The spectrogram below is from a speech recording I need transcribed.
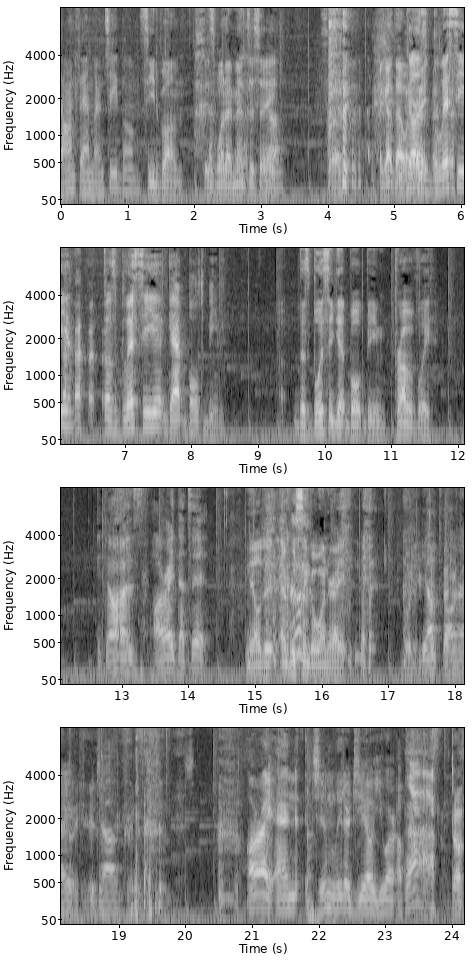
Donphan learn Seed Bomb. Seed bomb is what I meant to say. Yeah. So I got that one Does right. Blissey does Blissey get Bolt Beam? Uh, does Blissey get Bolt Beam? Probably. It does. All right, that's it. Nailed it. Every single one right. Well, you Yep, did better all than I right, did. good job. Congratulations. All right, and Gym Leader Geo, you are up. Ah, dun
